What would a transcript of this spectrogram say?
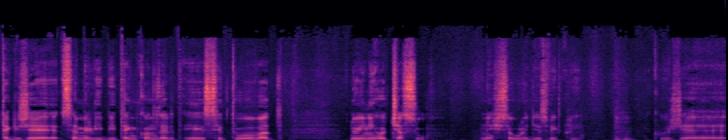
Takže se mi líbí ten koncert i situovat do jiného času, než jsou lidi zvyklí. Mm-hmm. Jakože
